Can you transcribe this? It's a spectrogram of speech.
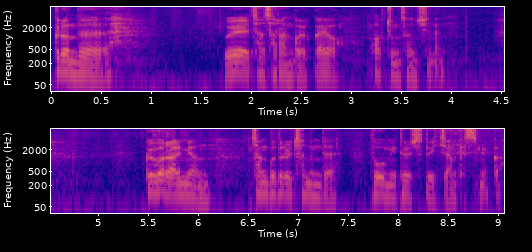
그런데 왜 자살한 걸까요? 곽중선 씨는. 그걸 알면 장부들을 찾는데 도움이 될 수도 있지 않겠습니까?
